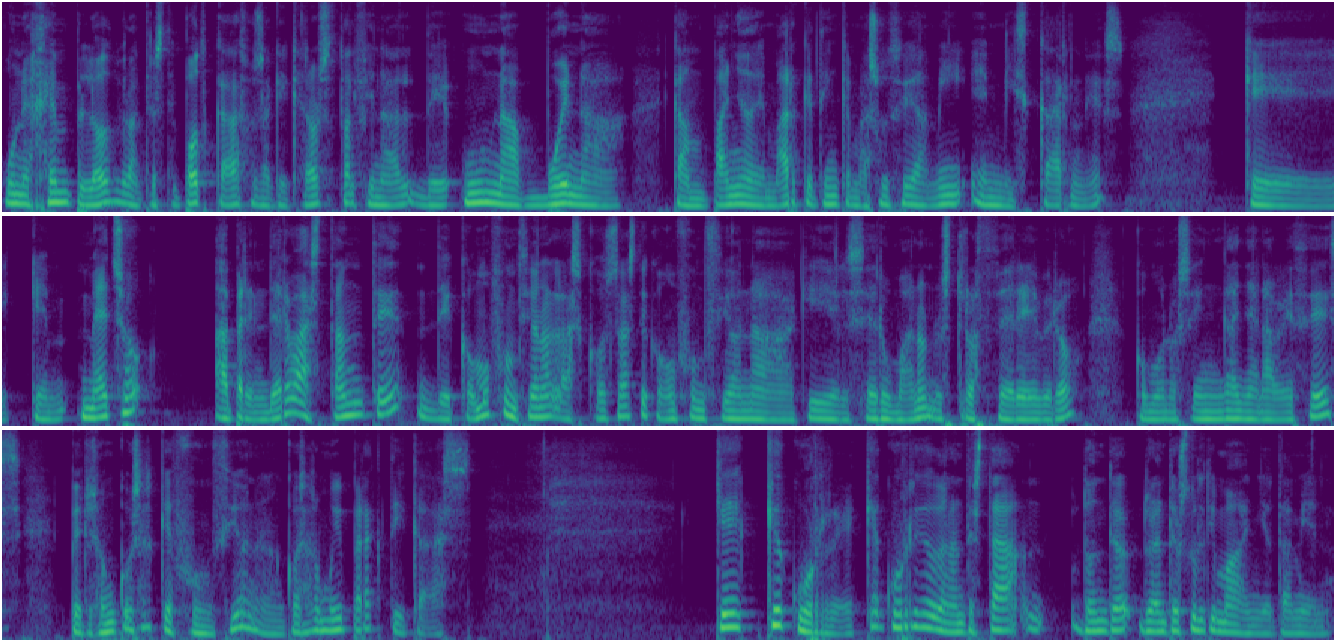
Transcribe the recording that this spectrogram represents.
un ejemplo durante este podcast, o sea que quedaros hasta el final, de una buena campaña de marketing que me ha sucedido a mí en mis carnes, que, me ha hecho aprender bastante de cómo funcionan las cosas, de cómo funciona aquí el ser humano, nuestro cerebro, cómo nos engañan a veces, pero son cosas que funcionan, cosas muy prácticas. ¿Qué, qué ocurre? ¿Qué ha ocurrido durante, esta, durante este último año también?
